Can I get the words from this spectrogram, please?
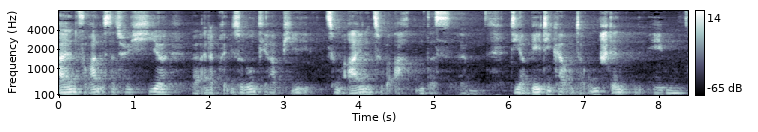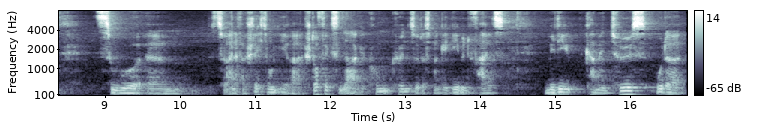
Allen voran ist natürlich hier bei einer Prednisolon-Therapie zum einen zu beachten, dass ähm, Diabetiker unter Umständen eben zu, ähm, zu einer Verschlechterung ihrer Stoffwechsellage kommen können, sodass man gegebenenfalls medikamentös oder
